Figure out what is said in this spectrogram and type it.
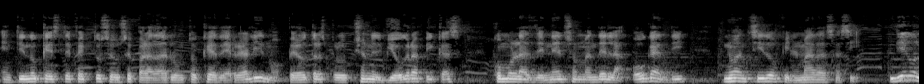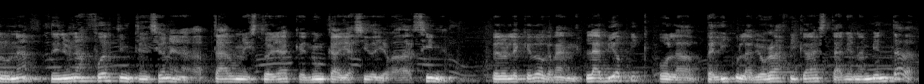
Entiendo que este efecto se use para darle un toque de realismo, pero otras producciones biográficas, como las de Nelson Mandela o Gandhi, no han sido filmadas así. Diego Luna tenía una fuerte intención en adaptar una historia que nunca había sido llevada al cine, pero le quedó grande. La biopic o la película biográfica está bien ambientada,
